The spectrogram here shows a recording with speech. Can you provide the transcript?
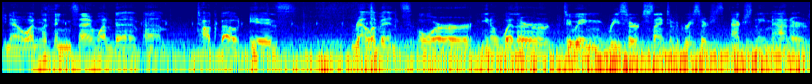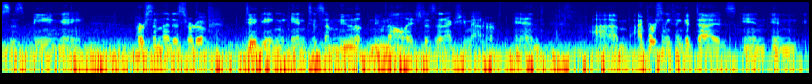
You know, one of the things I wanted to um, talk about is relevance or, you know, whether doing research, scientific research, actually matters as being a person that is sort of digging into some new new knowledge does it actually matter? And um, I personally think it does in in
